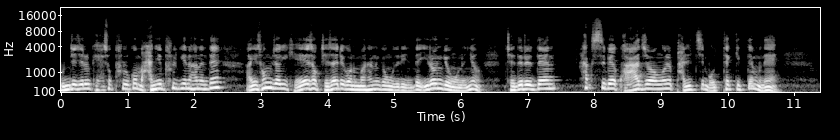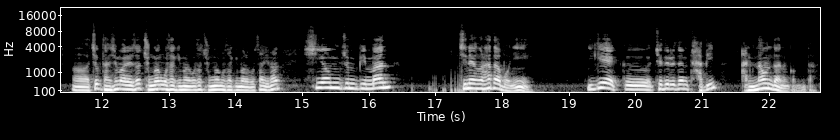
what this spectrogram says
문제집을 계속 풀고 많이 풀기는 하는데 아니 성적이 계속 제자리 거는만 하는 경우들이 있는데 이런 경우는요. 제대로 된 학습의 과정을 밟지 못했기 때문에 어, 즉 다시 말해서 중간고사, 기말고사, 중간고사, 기말고사 이런 시험 준비만 진행을 하다 보니 이게 그 제대로 된 답이 안 나온다는 겁니다.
